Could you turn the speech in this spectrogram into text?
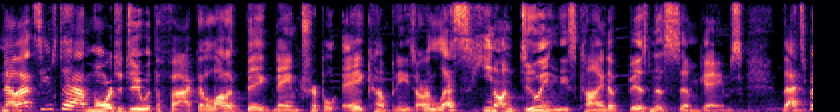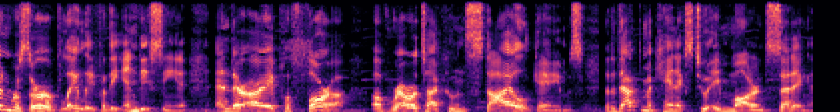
Now, that seems to have more to do with the fact that a lot of big name AAA companies are less keen on doing these kind of business sim games. That's been reserved lately for the indie scene, and there are a plethora of Railroad Tycoon style games that adapt the mechanics to a modern setting.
